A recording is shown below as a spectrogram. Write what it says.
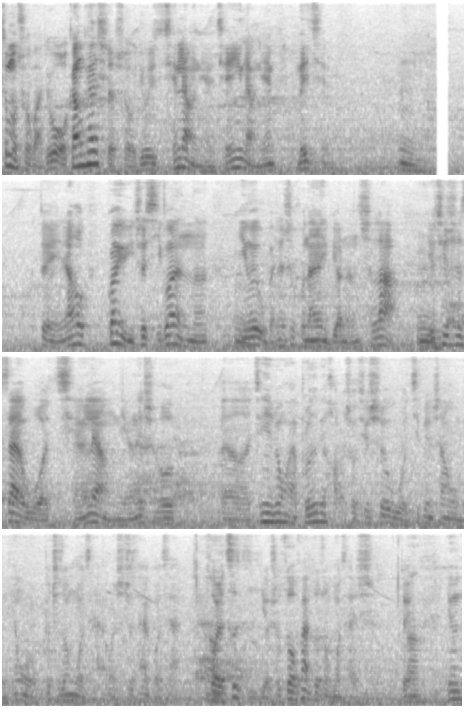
这么说吧，就我刚开始的时候，就前两年前一两年没钱，嗯对，然后关于饮食习惯呢，因为我本身是湖南人，也比较能吃辣，嗯尤其是在我前两年的时候，呃，经济状况还不是特别好的时候，其实我基本上我每天我不吃中国菜，我是吃泰国菜，或者自己有时候做饭做中国菜吃。对，啊因为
